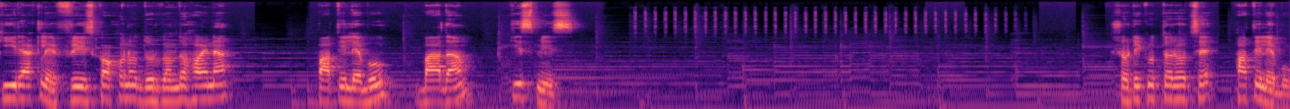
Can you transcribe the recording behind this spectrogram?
কি রাখলে ফ্রিজ কখনো দুর্গন্ধ হয় না? পাতিলেবু বাদাম কিশমিশ সঠিক উত্তর হচ্ছে পাতিলেবু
